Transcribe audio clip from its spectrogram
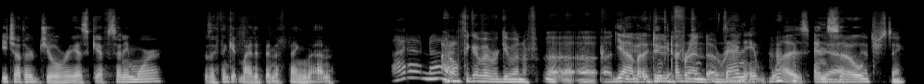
each other jewelry as gifts anymore? Because I think it might have been a thing then. I don't know. I don't think I've ever given a, a, a, a Yeah, dude, but I a think, dude I friend think a then ring. it was, and Yeah, so interesting.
